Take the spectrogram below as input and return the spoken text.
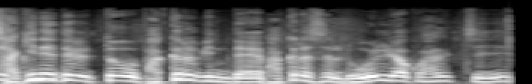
자기네들도 밥그릇인데 밥그릇을 놓으려고 할지.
